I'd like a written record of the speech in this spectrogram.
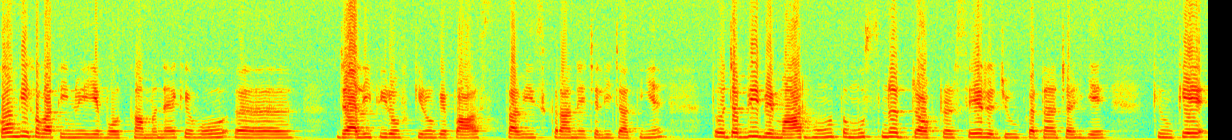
گاؤں کی خواتین میں یہ بہت کامن ہے کہ وہ جعلی پیروں، فقیروں کے پاس تعویذ کرانے چلی جاتی ہیں۔ تو جب بھی بیمار ہوں تو مسند ڈاکٹر سے رجوع کرنا چاہیے۔ کیونکہ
